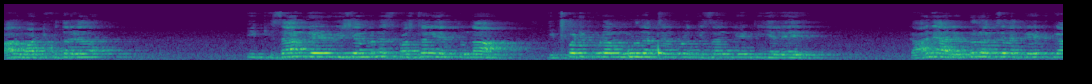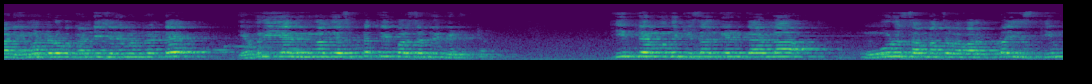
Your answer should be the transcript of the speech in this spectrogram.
బాగా మాట్లాడతారు కదా. ఈ కిసాన్ క్రెడిట్ విషయంలో నేను స్పష్టంగా చెప్తున్నా ఇప్పటికి కూడా మూడు లక్షలు కూడా కిసాన్ క్రెడిట్ ఇయ్యలేదు. కానీ ఆ రెండు లక్షల క్రెడిట్ కార్డు ఏమంటాడు? ఒక కండిషన్ ఏమంటాడంటే ఎవ్రీ ఇయర్ రిన్యూవల్ చేసుకుంటే త్రీ పర్సెంట్ రిపీట్ అంటాడు దీంట్లో ఏముంది కిసాన్ క్రెడిట్ కార్డుల మూడు సంవత్సరాల వరకు కూడా ఈ స్కీమ్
